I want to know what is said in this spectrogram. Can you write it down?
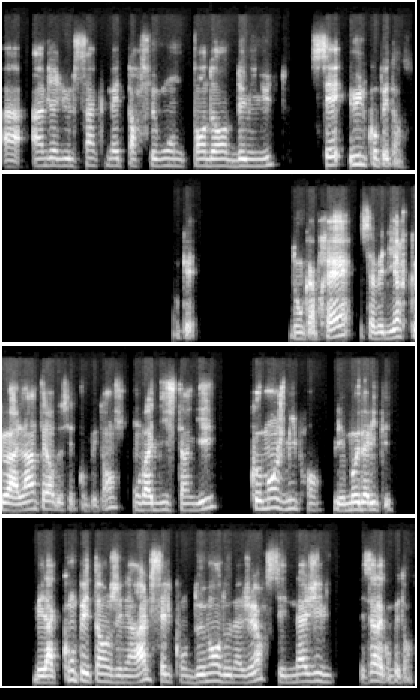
à 1,5 mètres par seconde pendant deux minutes, c'est une compétence. Donc après, ça veut dire qu'à l'intérieur de cette compétence, on va distinguer comment je m'y prends, les modalités. Mais la compétence générale, celle qu'on demande au nageur, c'est nager vite. C'est ça la compétence.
